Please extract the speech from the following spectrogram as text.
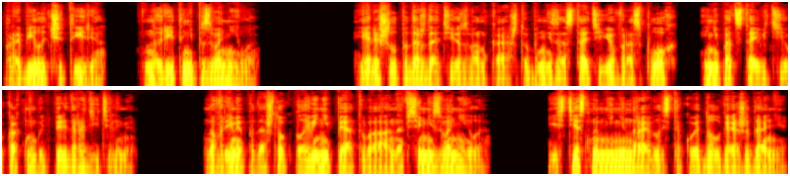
Пробило четыре, но Рита не позвонила. Я решил подождать ее звонка, чтобы не застать ее врасплох и не подставить ее как-нибудь перед родителями. Но время подошло к половине пятого, а она все не звонила. Естественно, мне не нравилось такое долгое ожидание.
